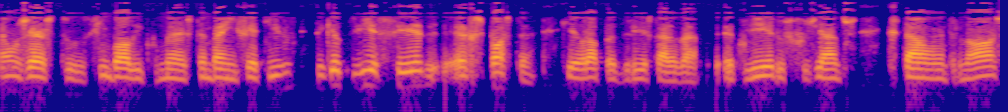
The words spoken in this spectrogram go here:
É um gesto simbólico, mas também efetivo, daquilo que devia ser a resposta que a Europa deveria estar a dar. Acolher os refugiados que estão entre nós,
